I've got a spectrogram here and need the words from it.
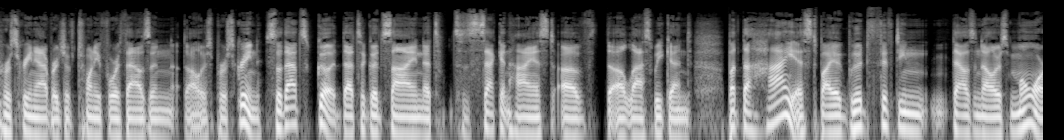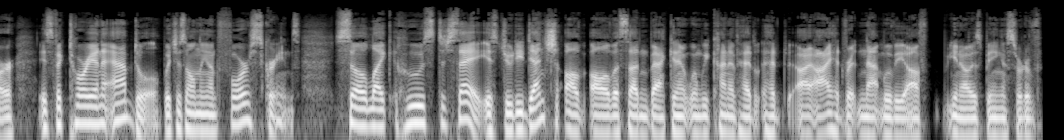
per screen average of $24,000 per screen. So that's good. That's a good sign. That's the second highest of the uh, last weekend. But the highest by a good $15,000 more is Victoria and Abdul, which is only on four screens. So like, who's to say? Is Judi Dench all, all of a sudden back in it when we kind of had, had, I, I had written that movie off, you know, as being a sort of,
